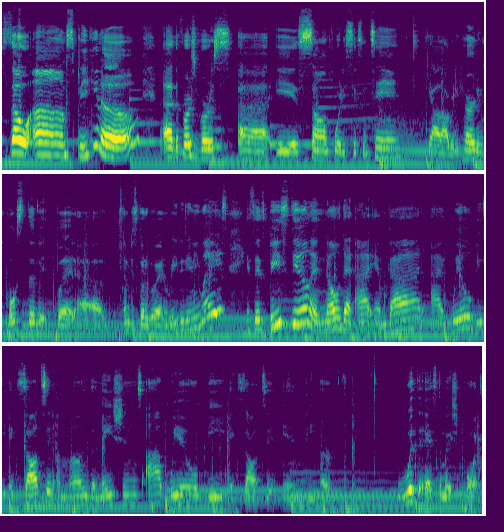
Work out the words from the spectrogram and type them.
so, um, speaking of, uh, the first verse uh, is Psalm 46 and 10. Y'all already heard it, most of it, but uh, I'm just to go ahead and read it anyways. It says, Be still and know that I am God. I will be exalted among the nations. I will be exalted in the earth. With the exclamation point.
